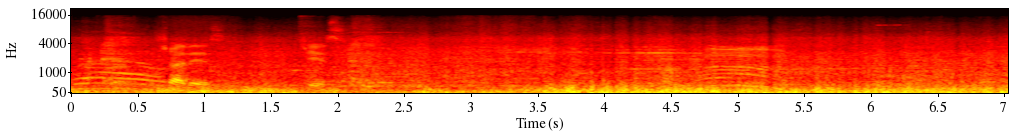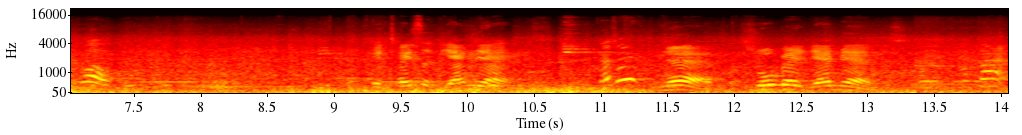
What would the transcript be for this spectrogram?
Wow. Try this. Cheers. Whoa. It tastes like Yan Yans. Does it? Yeah, strawberry Yan Yans. Not bad.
